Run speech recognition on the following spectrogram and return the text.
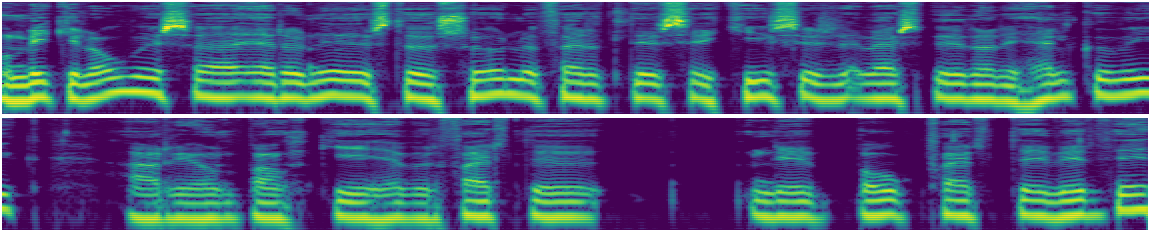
Og mikil óvisa eru niðurstöðu söluferðlis kísirversmiðunar í Helguvík. Arjón Banki hefur færtið eigni bókvært virði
